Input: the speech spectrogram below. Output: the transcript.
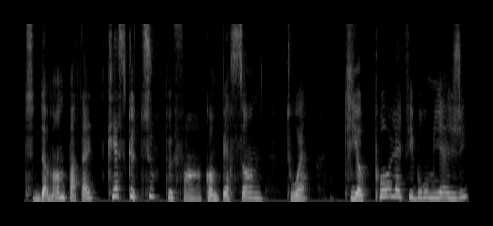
Tu te demandes peut-être qu'est-ce que tu peux faire comme personne, toi, qui n'a pas la fibromyalgie,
